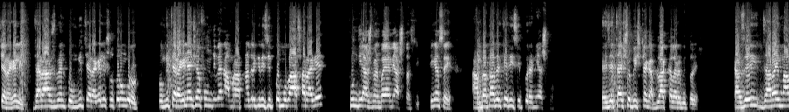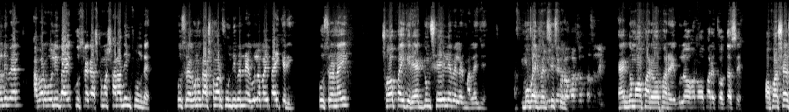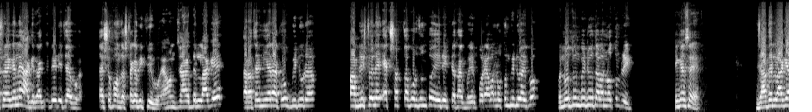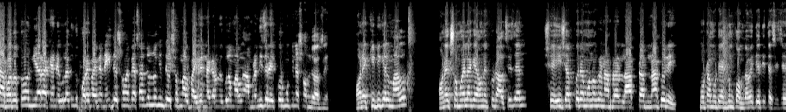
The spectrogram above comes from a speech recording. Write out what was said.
চেরাগালি। যারা আসবেন টঙ্গি চেরাগালি সুতরঙ্গ রোড। টঙ্গী চেরাগালি এসে ফোন দিবেন, আমরা আপনাদেরকে রিসিভ করব বা আসার আগে ফোন দিয়ে আসবেন, ভাই, আমি আসতেছি। ঠিক আছে? আমরা তাদেরকে রিসিভ করে নিয়ে আসব। এই যে চারশো বিশ টাকা ব্ল্যাক কালারের ভিতরে। কাজেই যারাই মাল নিবেন, আবার বলি, ভাই, খুচরা কাস্টমার সারাদিন ফোন দেয়। খুচরা কোনো কাস্টমার ফোন দিবেন না, এগুলো ভাই পাইকারি। খুচরা নাই, সব পাইকারি, একদম সেই লেভেলের মাল, এই যে। মোবাইল ফোন সিজ করে। একদম অফারে অফারে এগুলো এখন অফারে চলতেছে। অফার শেষ হয়ে গেলে আগের আগে রেডি যাব। চারশো পঞ্চাশ টাকা বিক্রি হইব। এখন যাদের লাগে তাড়াতাড়ি নিয়ে রাখুক। ভিডিওটা পাবলিশ হলে এক সপ্তাহ পর্যন্ত এই রেটটা থাকবে। এরপরে আবার নতুন ভিডিও আইব। নতুন ভিডিওতে আবার নতুন রেট ঠিক আছে? যাদের লাগে আপাতত নিয়ে রাখেন। এগুলা কিন্তু পরে পাইবেন না। ঈদের সময় বেচার জন্য কিন্তু এইসব মাল পাইবেন না। কারণ এগুলো মাল আমরা নিজেরাই করব কিনা সন্দেহ আছে। অনেক ক্রিটিক্যাল মাল অনেক সময় লাগে, এখন একটু ডাল সিজন সেই হিসাব করে মনে করেন আমরা লাভ টাভ না করেই মোটামুটি একদম কম দামে দিয়ে দিতেছি যে,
